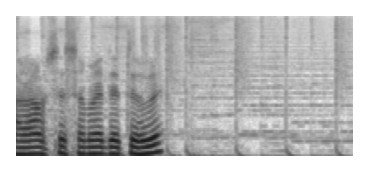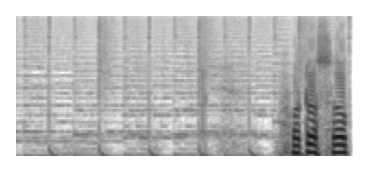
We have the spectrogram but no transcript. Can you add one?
आराम से समय देते हुए। फोटोशॉप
